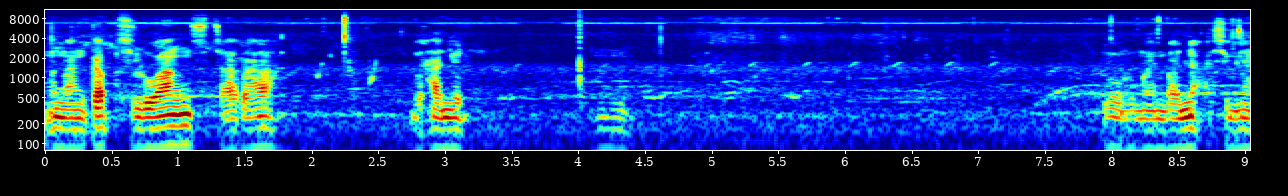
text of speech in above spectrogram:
menangkap seluang secara berhanyut. Hmm. Tuh, lumayan banyak hasilnya.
